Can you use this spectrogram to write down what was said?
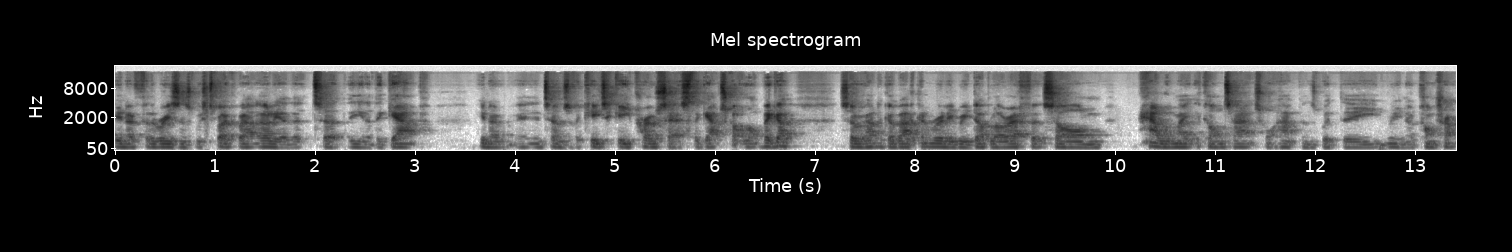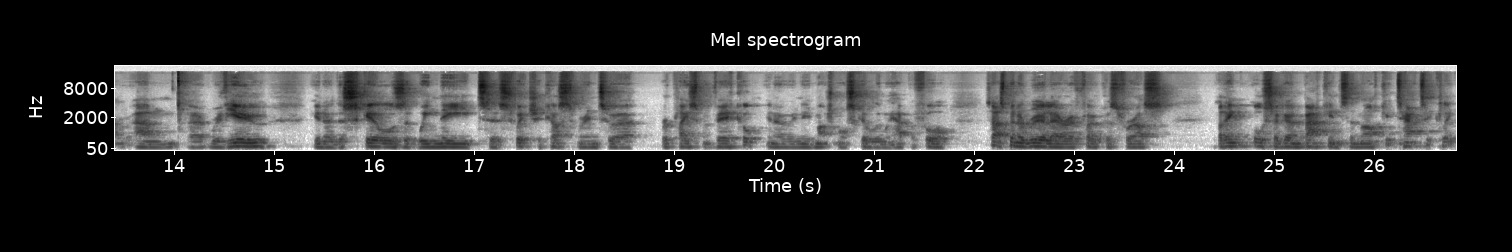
you know, for the reasons we spoke about earlier, that uh, the, you know the gap, you know, in terms of a key to key process, the gap's got a lot bigger. So we've had to go back and really redouble our efforts on how we make the contacts, what happens with the you know contract um, uh, review, you know the skills that we need to switch a customer into a replacement vehicle. You know we need much more skill than we had before. So that's been a real area of focus for us. I think also going back into the market tactically.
